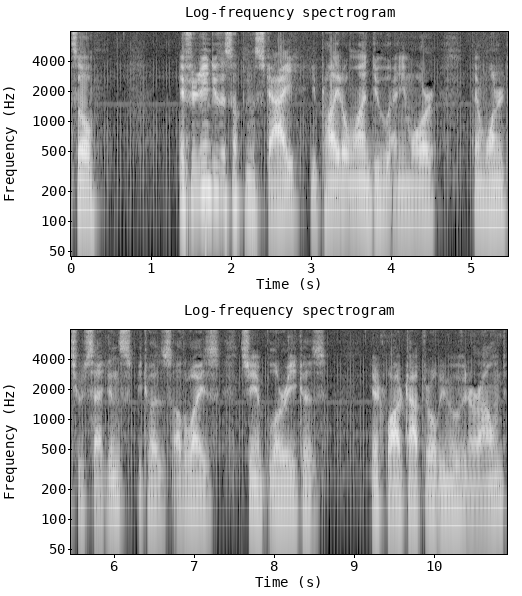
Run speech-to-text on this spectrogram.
So, if going to do this up in the sky, you probably don't want to do any more than one or two seconds because otherwise it's going to be blurry because your quadcopter will be moving around.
